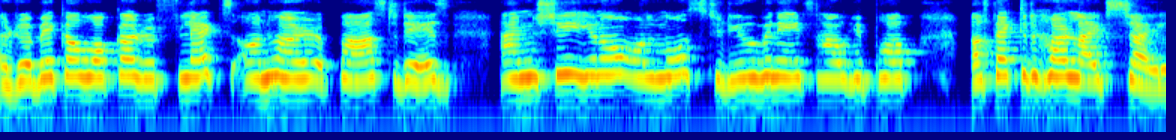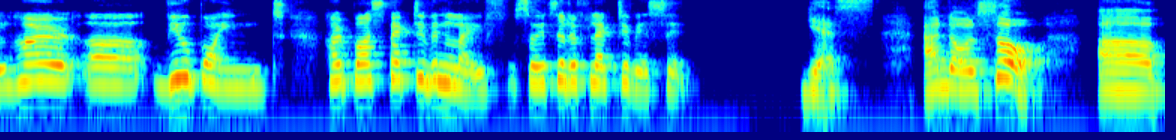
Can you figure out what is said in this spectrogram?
Rebecca Walker reflects on her past days and she, you know, almost illuminates how hip hop affected her lifestyle, her uh, viewpoint, her perspective in life. So it's a reflective essay. Yes. And also, uh,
